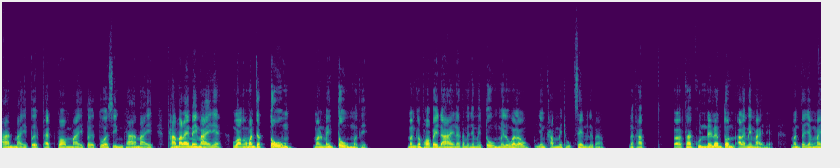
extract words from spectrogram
ร้านใหม่ เปิดแพลตฟอร์มใหม่ เปิดตัวสินค้าใหม่ทำอะไรใหม่ ๆ เนี่ย หวังว่ามันจะตูมมันไม่ตูมอะสิมันก็พอไปได้นะ แต่มันยังไม่ตูมไม่รู้ว่าเรายังคำไม่ถูกเส้นหรือเปล่านะครับถ้าคุณได้เริ่มต้นอะไรใหม่ ๆ เนี่ย มันจะยังไม่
